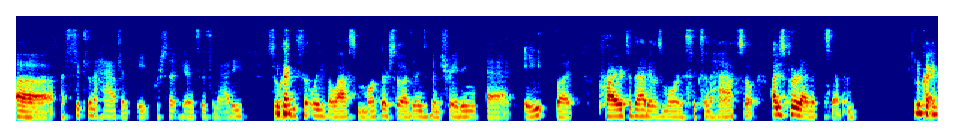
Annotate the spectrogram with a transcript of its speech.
uh, a six and a half and eight percent here in Cincinnati. So okay. recently, the last month or so, everything's been trading at eight, but prior to that, it was more in a six and a half. So I just put it at a seven. Okay,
